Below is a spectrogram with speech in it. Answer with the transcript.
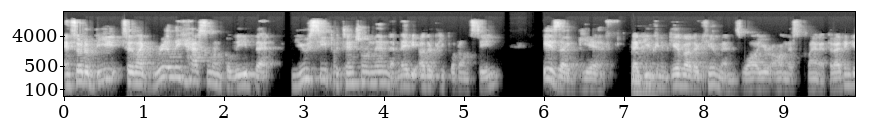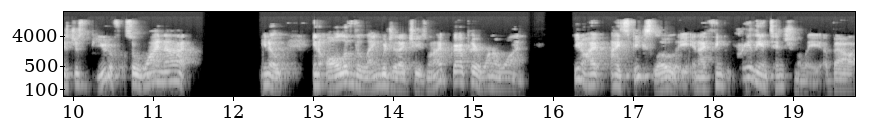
And so to be to like really have someone believe that you see potential in them that maybe other people don't see is a gift that mm-hmm. you can give other humans while you're on this planet that I think is just beautiful. So why not, you know, in all of the language that I choose, when I grab player one on one, you know, I, I speak slowly and I think really intentionally about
